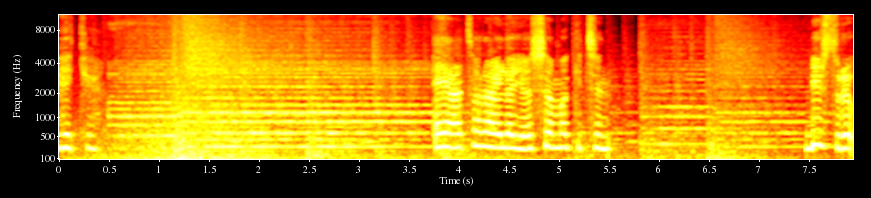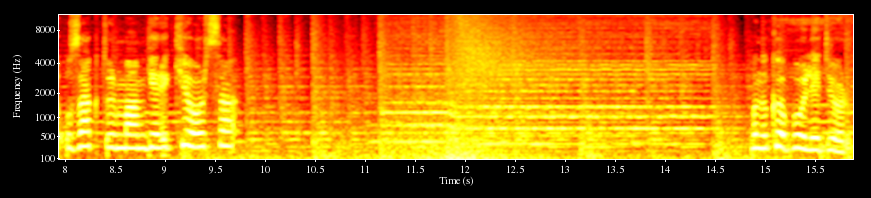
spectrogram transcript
Peki. Eğer Tara'yla yaşamak için bir süre uzak durmam gerekiyorsa bunu kabul ediyorum.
